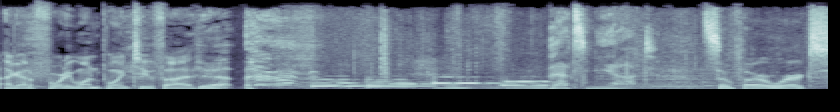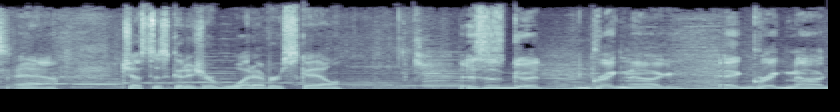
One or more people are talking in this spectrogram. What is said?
I got a 41.25. Yep. That's yacht. so far it works. Yeah, just as good as your whatever scale. This is good. Greg Nog at Greg Nog.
